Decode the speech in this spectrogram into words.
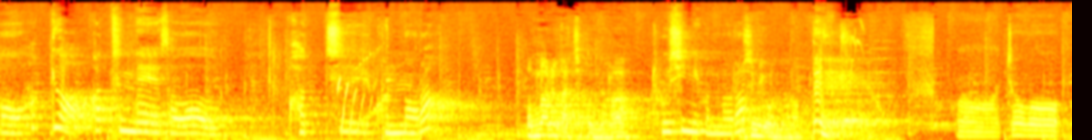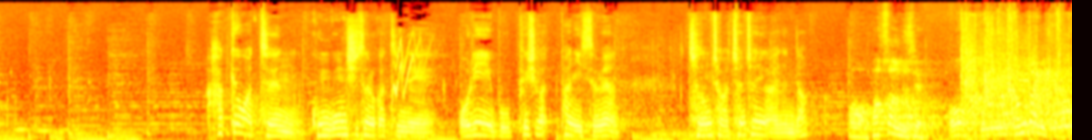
어, 학교 앞 같은 데에서 같이 건너라? 엄마를 같이 건너라. 조심히 건너라? 조심히 건너라. 땡! 어, 저거 학교 같은 공공시설 같은데 어린이 뭐 표시판이 있으면 자동차가 천천히 가야 된다? 어, 박수 한번 주세요. 어, 정답이세요.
